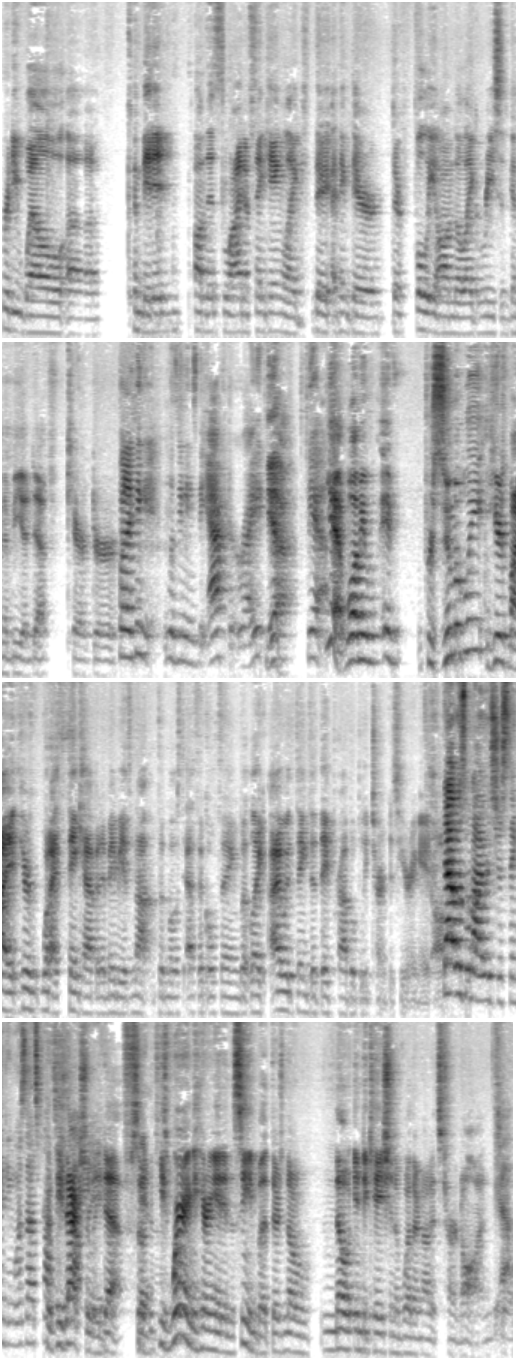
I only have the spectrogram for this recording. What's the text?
pretty well uh, committed on this line of thinking. Like they, I think they're they're fully on the like Reese is going to be a deaf character. But I think Lizzie means the actor, right? Yeah. Yeah. Yeah, well, I mean, if presumably here's my here's what I think happened, and maybe it's not the most ethical thing, but like I would think that they probably turned his hearing aid off That was what I was just thinking. Was that's probably because he's what actually deaf, so Yeah. he's wearing a hearing aid in the scene, but there's no no indication of whether or not it's turned on. Yeah, so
